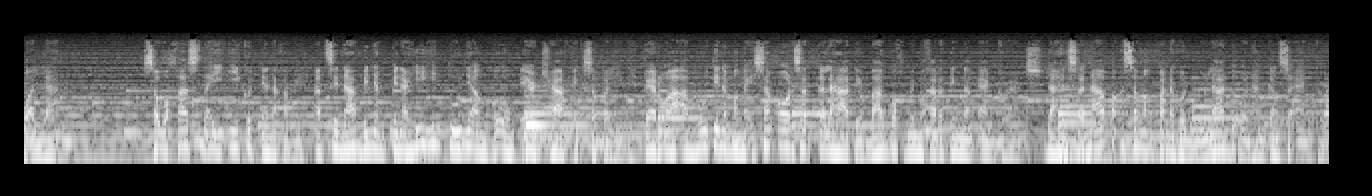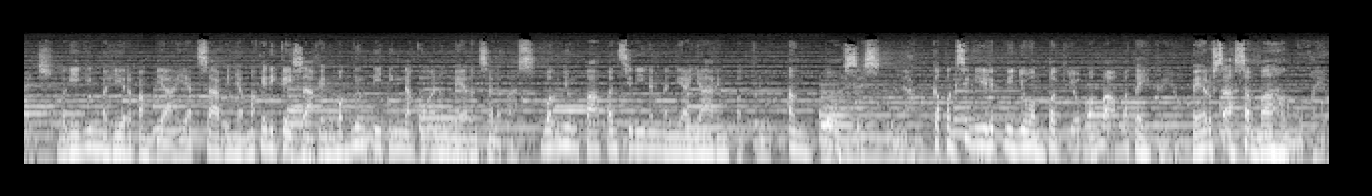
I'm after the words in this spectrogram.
Wala. Sa wakas, naiikot niya na kami at sinabi niyang pinahihinto niya ang buong air traffic sa paligid. Pero aabuti ng mga isang oras at kalahati bago kami makarating ng Anchorage. Dahil sa napakasamang panahon mula doon hanggang sa Anchorage, magiging mahirap ang biyahe at sabi niya, makinig kayo sa akin, huwag niyong titingnan kung anong meron sa labas. Huwag niyong papansinin ang nangyayaring bagyo. Ang boses ko lang. Kapag sinilip ninyo ang bagyo, mamamatay kayo. Pero sasamahan ko kayo.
